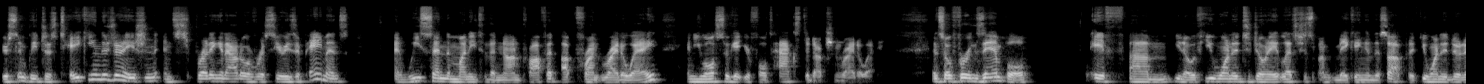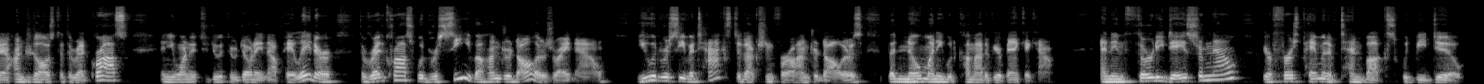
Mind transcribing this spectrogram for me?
You're simply just taking the donation and spreading it out over a series of payments. And we send the money to the nonprofit upfront right away. And you also get your full tax deduction right away. And so, for example, if um, you know if you wanted to donate let's just i'm making this up if you wanted to donate $100 to the red cross and you wanted to do it through donate now pay later the red cross would receive $100 right now you would receive a tax deduction for $100 but no money would come out of your bank account and in 30 days from now your first payment of 10 bucks would be due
